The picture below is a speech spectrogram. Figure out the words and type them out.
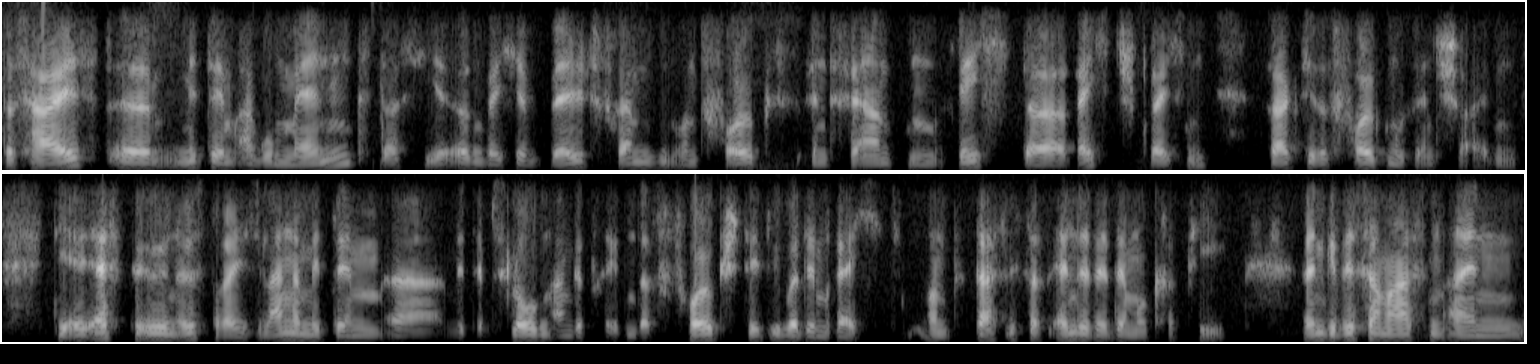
Das heißt, äh, mit dem Argument, dass hier irgendwelche weltfremden und volksentfernten Richter Recht sprechen, sagt sie, das Volk muss entscheiden. Die FPÖ in Österreich ist lange mit dem, äh, mit dem Slogan angetreten, das Volk steht über dem Recht. Und das ist das Ende der Demokratie wenn gewissermaßen ein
